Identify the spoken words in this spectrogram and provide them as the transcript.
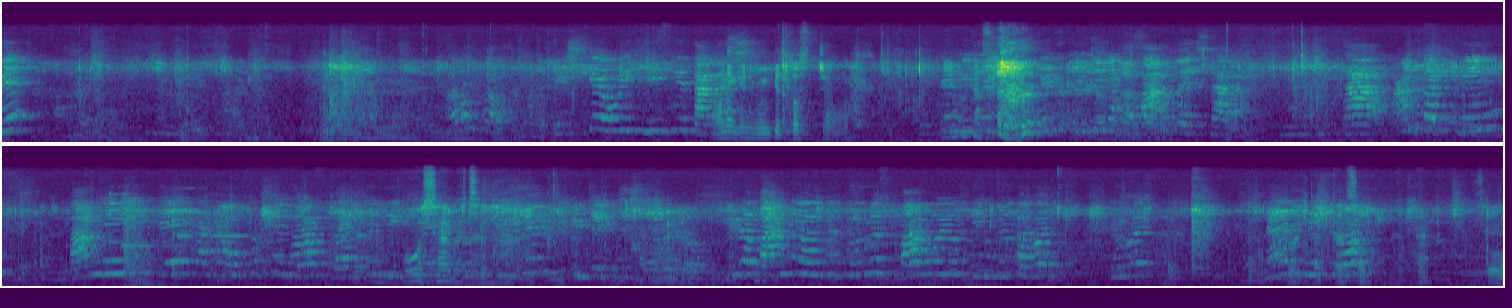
дээ чи бэ яаж байгаа шүү Окей. Уна. Өдрөө. Манайг ингэж дуусч байгаа. Оо сайн байцгаана. Суу.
